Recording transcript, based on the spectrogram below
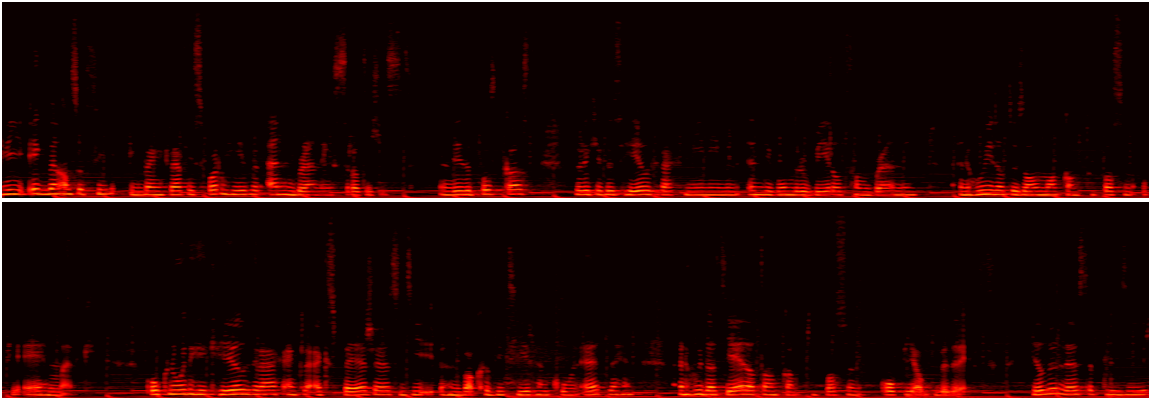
Hey, ik ben Anne-Sophie, ik ben grafisch vormgever en brandingstrategist. In deze podcast wil ik je dus heel graag meenemen in die wonderwereld van branding en hoe je dat dus allemaal kan toepassen op je eigen merk. Ook nodig ik heel graag enkele experts uit die hun vakgebied hier gaan komen uitleggen en hoe dat jij dat dan kan toepassen op jouw bedrijf. Heel veel luisterplezier!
